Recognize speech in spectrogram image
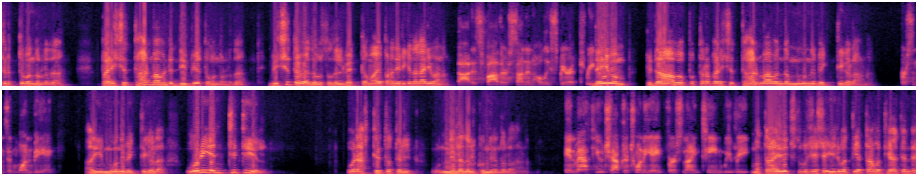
തൃത്വം എന്നുള്ളത് പരിശുദ്ധാത്മാവിന്റെ ദിവ്യത്വം എന്നുള്ളത് വിശുദ്ധ വേദപുസ്തകത്തിൽ വ്യക്തമായി പറഞ്ഞിരിക്കുന്ന കാര്യമാണ് God is Father, Son, and Holy Spirit, three ദൈവം പിതാവ് പുത്ര പരിശുദ്ധാത്മാവ് എന്ന മൂന്ന് വ്യക്തികളാണ് persons in one being. അത് ഈ മൂന്ന് വ്യക്തികൾ ഒരു എന്റിറ്റിയിൽ ഒരു അസ്തിത്വത്തിൽ നിലനിൽക്കുന്നു എന്നുള്ളതാണ്. In Matthew chapter 28, verse 19, we read, മത്തായി സുവിശേഷം ഇരുപത്തിയെട്ടാം അധ്യായത്തിന്റെ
